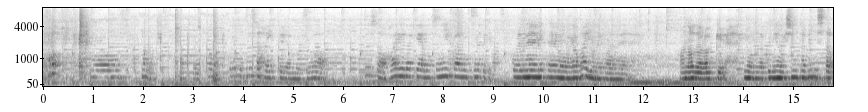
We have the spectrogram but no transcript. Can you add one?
あもうなんだこれ靴下入ってるんですが靴下は入るだけあのスニーカーに詰めてきますこれね見てもうやばいよねこれね。穴だらけいろんな国を一緒に旅にした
